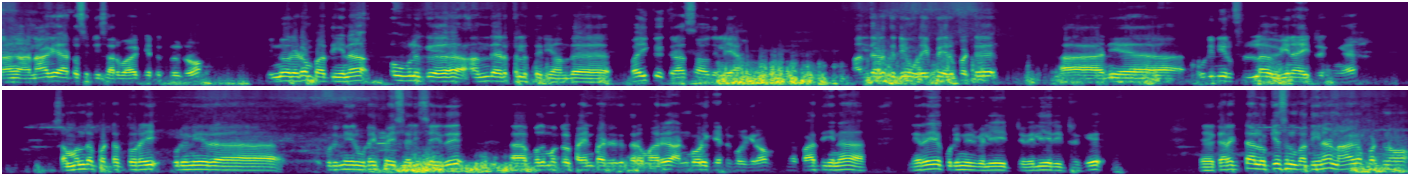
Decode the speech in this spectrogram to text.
நாங்கள் நாகை ஆட்டோ சிட்டி சார்பாக கேட்டுக்கொள்கிறோம். இன்னொரு இடம் பார்த்தீங்கன்னா உங்களுக்கு அந்த இடத்துல தெரியும். அந்த பைக்கு கிராஸ் ஆகுது இல்லையா? அந்த இடத்துலையும் உடைப்பு ஏற்பட்டு ஆஹ், நீ குடிநீர் ஃபுல்லாக வீணாயிட்டு இருக்குங்க சம்பந்தப்பட்ட துறை குடிநீர் குடிநீர் உடைப்பை சரி செய்து பொதுமக்கள் பயன்பாட்டிற்கு தருமாறு அன்போடு கேட்டுக்கொள்கிறோம். பார்த்தீங்கன்னா நிறைய குடிநீர் வெளியேற்று வெளியேறிட்டு இருக்கு கரெக்டாக லொக்கேஷன் பார்த்தீங்கன்னா நாகப்பட்டினம்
